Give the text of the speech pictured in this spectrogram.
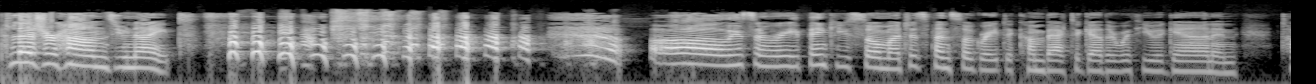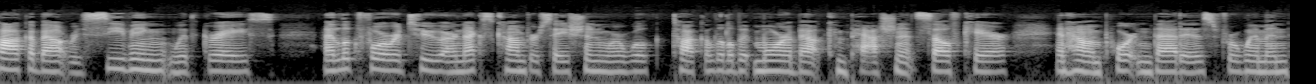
pleasure hounds unite. oh, Lisa Marie, thank you so much. It's been so great to come back together with you again and talk about receiving with grace. I look forward to our next conversation where we'll talk a little bit more about compassionate self care and how important that is for women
